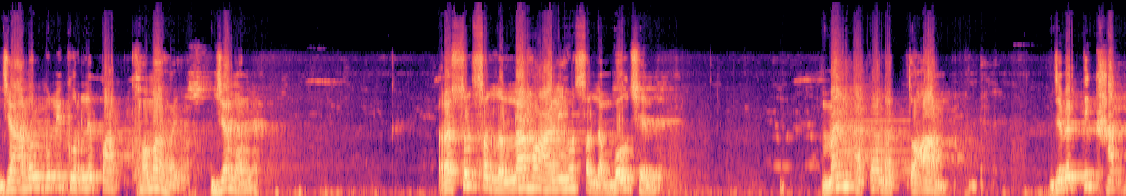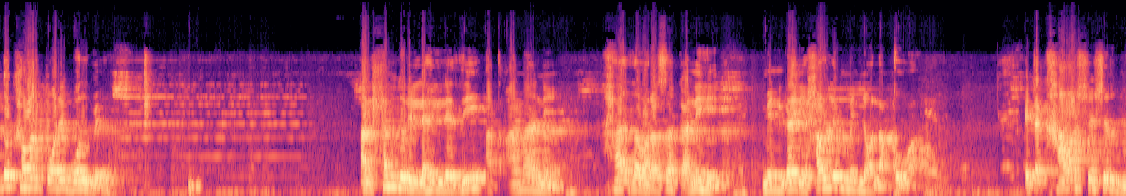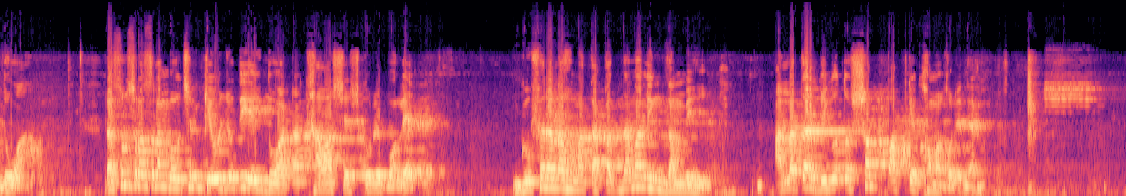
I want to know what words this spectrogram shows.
যে আমলগুলি করলে পাপ ক্ষমা হয়। যেমন, রসুল সাল্লাহ আলী সাল্লাম বলছেন মান আকালা তাম যে ব্যক্তি খাদ্য খাওয়ার পরে বলবে, আলহামদুলিল্লাহ মিন কুওয়া। এটা খাওয়া শেষের দোয়া। রাসূল সাল্লাল্লাহু বলছেন, কেউ যদি এই দোয়াটা খাওয়া শেষ করে বলে গুফেরা লাহু মা তাকাদ্দামা মিন আল্লাহ তার বিগত সব পাপকে ক্ষমা করে দেন।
